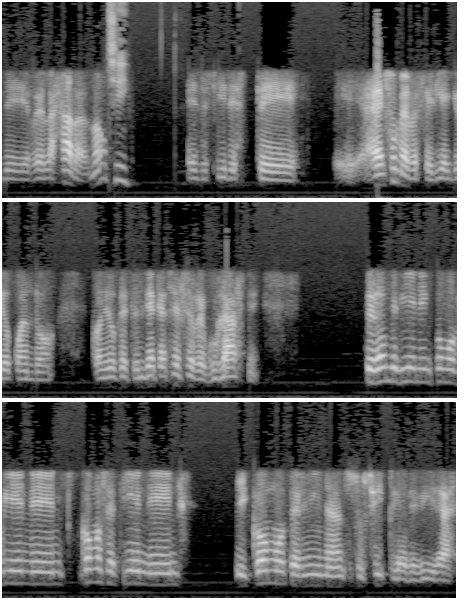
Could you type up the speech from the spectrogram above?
de relajadas, ¿no? Sí. Es decir, este, eh, a eso me refería yo cuando cuando digo que tendría que hacerse regularse de dónde vienen, cómo vienen, cómo se tienen y cómo terminan su ciclo de vida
